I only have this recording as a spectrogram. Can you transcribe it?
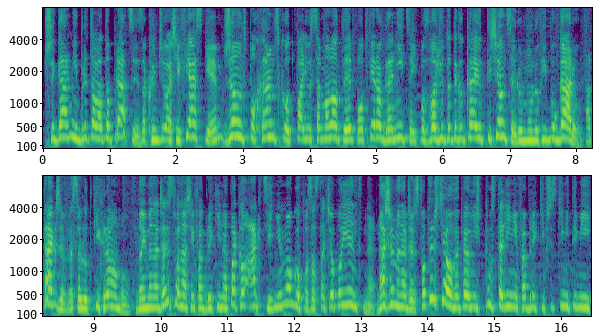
przygarni Brytola do pracy zakończyła się fiaskiem, rząd po chamsku odpalił samoloty, pootwierał granice i pozwoził do tego kraju tysiące Rumunów i Bułgarów, a także wesolutkich Romów. No i menadżerstwo naszej fabryki na taką akcję nie mogło pozostać obojętne. Nasze menadżerstwo też chciało wypełnić puste linie fabryki wszystkimi tymi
